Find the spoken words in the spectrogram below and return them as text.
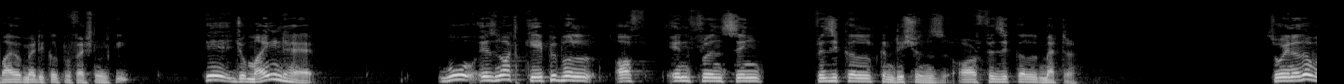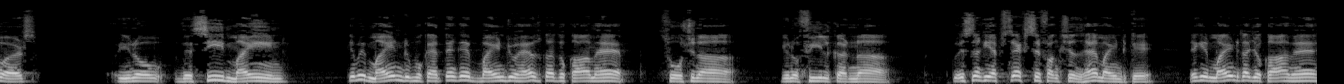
بایو میڈیکل پروفیشنل کی کہ جو مائنڈ ہے وہ is not capable of influencing physical conditions اور physical matter so in other words you know they see mind کہ بھائی مائنڈ وہ کہتے ہیں کہ مائنڈ جو ہے اس کا تو کام ہے سوچنا یو نو فیل کرنا. اس طرح کی ایبسٹریکٹ سے فنکشن ہیں مائنڈ کے لیکن مائنڈ کا جو کام ہے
